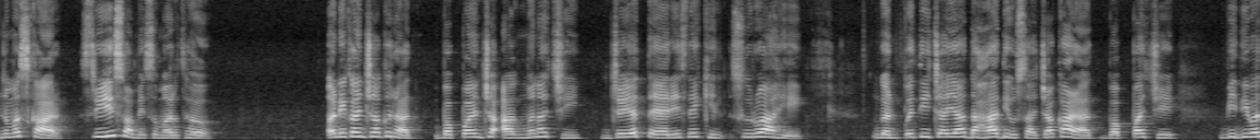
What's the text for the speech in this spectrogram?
नमस्कार श्री स्वामी समर्थ. अनेकांच्या घरात बाप्पांच्या आगमनाची जयत तयारी देखील सुरू आहे. गणपतीच्या या दहा दिवसाच्या काळात बाप्पाची विधिवत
